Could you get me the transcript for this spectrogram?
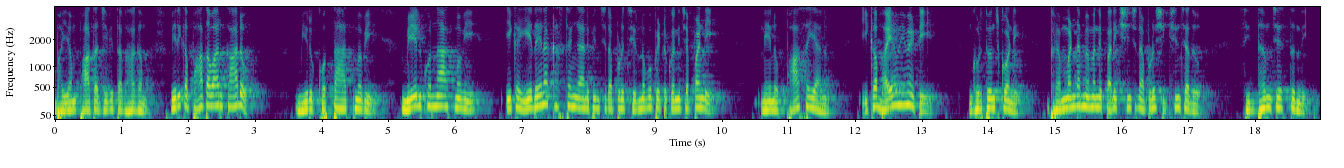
భయం పాత జీవిత భాగం. మీరిక పాతవారు కారు. మీరు కొత్త ఆత్మవి మేలుకొన్న ఆత్మవి. ఇక ఏదైనా కష్టంగా అనిపించినప్పుడు చిరునవ్వు పెట్టుకొని చెప్పండి. నేను పాస్ అయ్యాను ఇక భయం ఏమిటి? గుర్తుంచుకోండి బ్రహ్మాండం మిమ్మల్ని పరీక్షించినప్పుడు శిక్షించదు. సిద్ధం చేస్తుంది.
